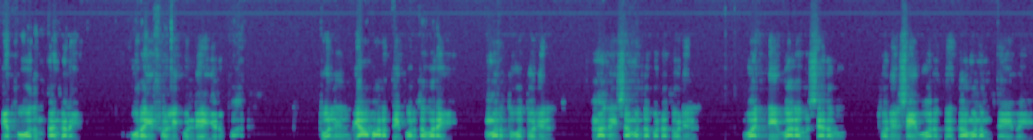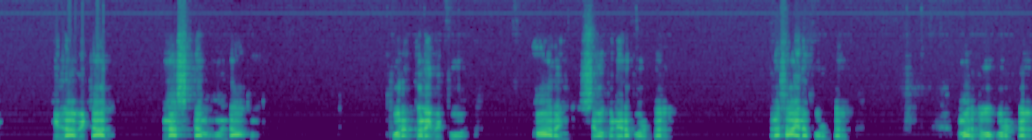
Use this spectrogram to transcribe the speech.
எப்போதும் தங்களை குறை சொல்லிக்கொண்டே இருப்பார். தொழில் வியாபாரத்தை பொறுத்தவரை மருத்துவ தொழில் நகை சம்பந்தப்பட்ட தொழில் வட்டி வரவு செலவு தொழில் செய்வோருக்கு கவனம் தேவை. இல்லாவிட்டால் நஷ்டம் உண்டாகும். பொருட்களை விற்போர். ஆரஞ்சு சிவப்பு நிற பொருட்கள் ரசாயன பொருட்கள் மருத்துவ பொருட்கள்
